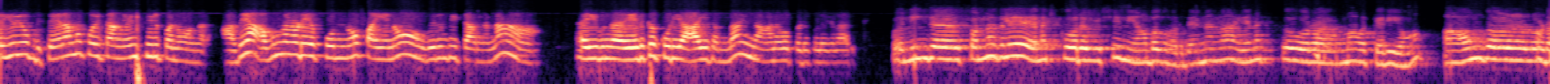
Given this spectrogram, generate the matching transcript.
ஐயோ இப்படி சேராம போயிட்டாங்களேன்னு ஃபீல் பண்ணுவாங்க. அதே அவங்களுடைய பொண்ணோ பையனோ விரும்பிட்டாங்கன்னா இவங்க எடுக்கக்கூடிய ஆயுதம் தான் இந்த ஆணவ படுகொலைகளா இருக்கு. இப்போ நீங்க சொன்னதுலயே எனக்கு ஒரு விஷயம் ஞாபகம் வருது. என்னன்னா எனக்கு ஒரு அம்மாவை தெரியும். அவங்களோட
